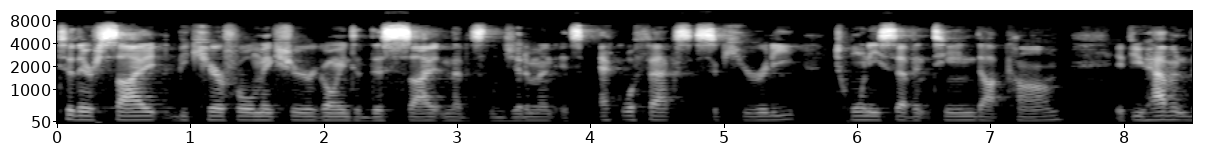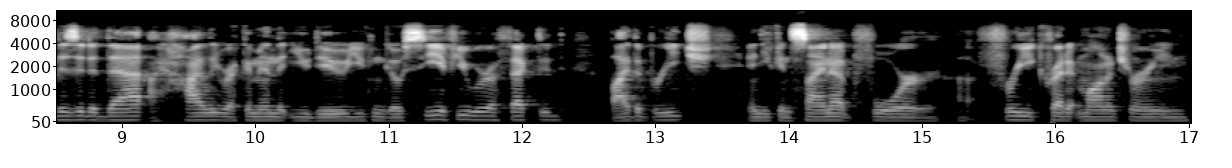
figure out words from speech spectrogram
to their site. Be careful. Make sure you're going to this site and that it's legitimate. It's EquifaxSecurity2017.com. If you haven't visited that, I highly recommend that you do. You can go see if you were affected by the breach, and you can sign up for uh, free credit monitoring.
